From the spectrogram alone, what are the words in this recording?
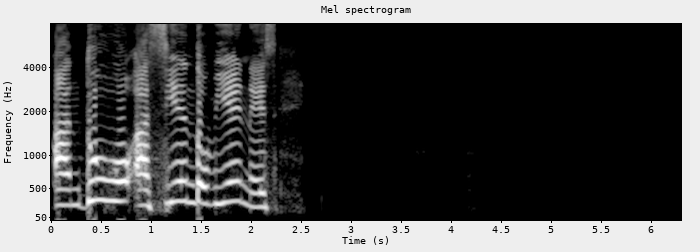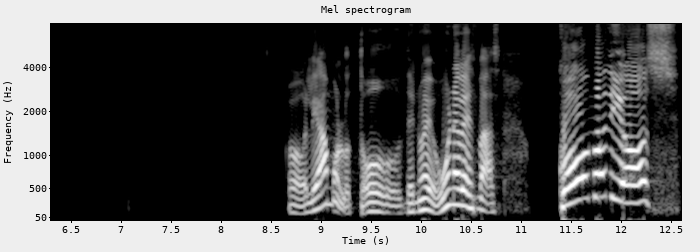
anduvo haciendo bienes Oh, leámoslo todo de nuevo, una vez más. Como Dios,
